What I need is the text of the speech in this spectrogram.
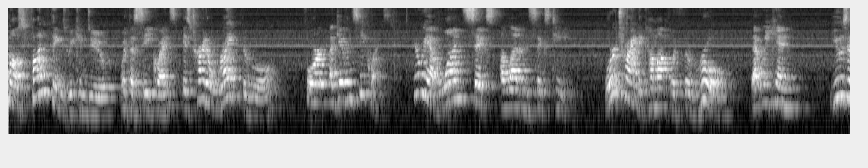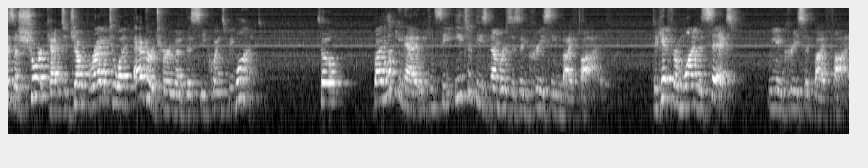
the most fun things we can do with a sequence is try to write the rule for a given sequence. Here we have 1, 6, 11, 16. We're trying to come up with the rule that we can use as a shortcut to jump right to whatever term of this sequence we want. So by looking at it, we can see each of these numbers is increasing by 5. To get from 1 to 6, we increase it by 5,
